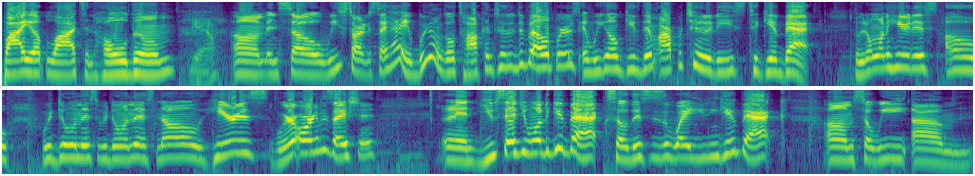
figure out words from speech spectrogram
buy up lots and hold them Yeah. um, and so we started to say, hey, we're gonna go talking to the developers and we're gonna give them opportunities to give back. We don't want to hear this, oh, we're doing this, we're doing this. No, here is we're an organization and you said you wanted to give back, so this is a way you can give back. Um, so we um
